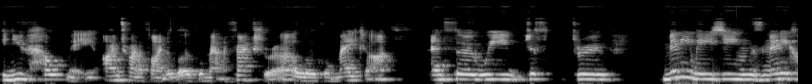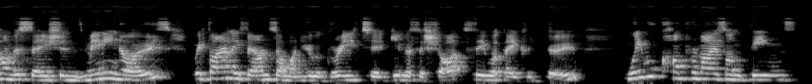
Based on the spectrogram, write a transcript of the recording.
can you help me? I'm trying to find a local manufacturer, a local maker. And so we just through many meetings, many conversations, many no's, we finally found someone who agreed to give us a shot, see what they could do. We will compromise on things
